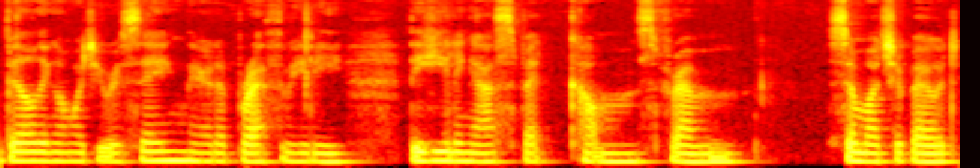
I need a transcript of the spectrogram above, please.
building on what you were saying there, the breath really, the healing aspect comes from so much about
